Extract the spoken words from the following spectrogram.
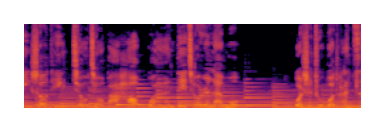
欢迎收听九九八号晚安地球人栏目，我是主播团子。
